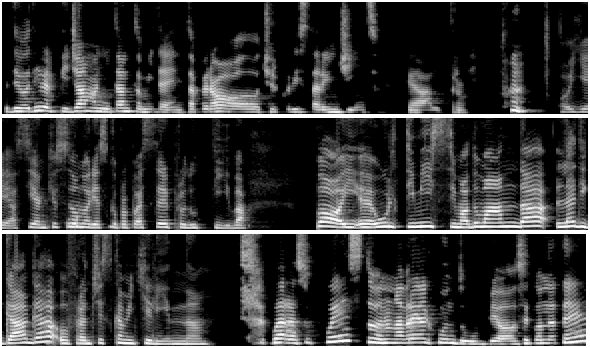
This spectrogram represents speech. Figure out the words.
devo dire il pigiama ogni tanto mi tenta, però cerco di stare in jeans più che altro. Oh yeah, sì, anch'io se no non riesco proprio a essere produttiva. Poi, eh, ultimissima domanda, Lady Gaga o Francesca Michelin? Guarda, su questo non avrei alcun dubbio. Secondo te?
